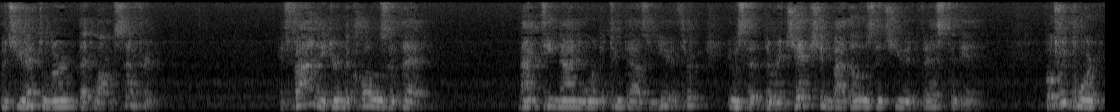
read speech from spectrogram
But you have to learn that long suffering. And finally, during the close of that 1991 to 2000 year, it was the, the rejection by those that you invested in. Folks, we poured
